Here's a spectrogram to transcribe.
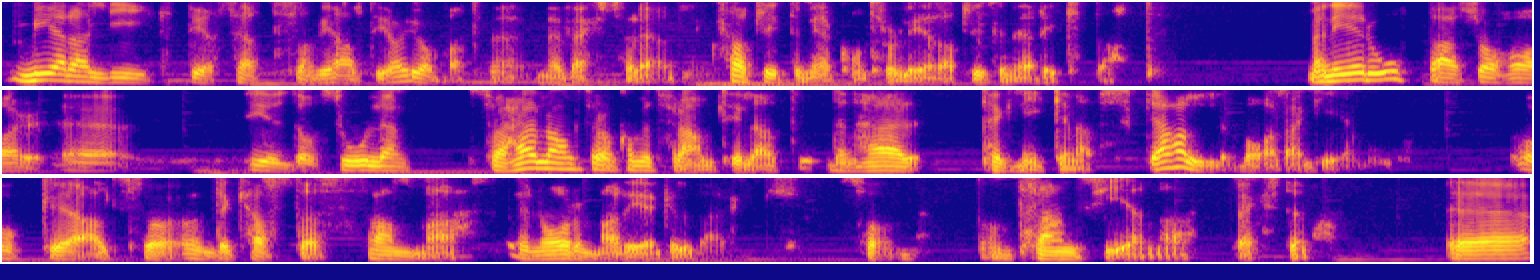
mera likt det sätt som vi alltid har jobbat med, med växtförädling. Fast lite mer kontrollerat, lite mer riktat. Men i Europa så har eh, EU-domstolen. Så här långt har de kommit fram till att den här teknikerna skall vara GMO och eh, alltså underkastas samma enorma regelverk som de transgena växterna. Eh,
